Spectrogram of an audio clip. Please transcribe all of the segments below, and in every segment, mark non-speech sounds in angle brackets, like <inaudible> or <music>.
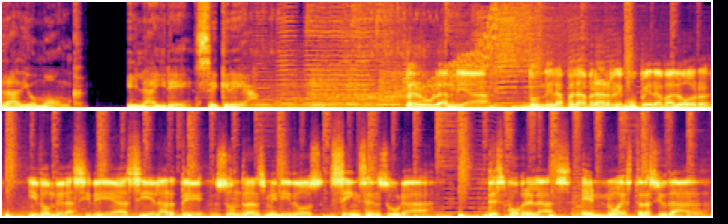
Radio Monk. El aire se crea. Perrulandia, donde la palabra recupera valor y donde las ideas y el arte son transmitidos sin censura. Descúbrelas en nuestra ciudad.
